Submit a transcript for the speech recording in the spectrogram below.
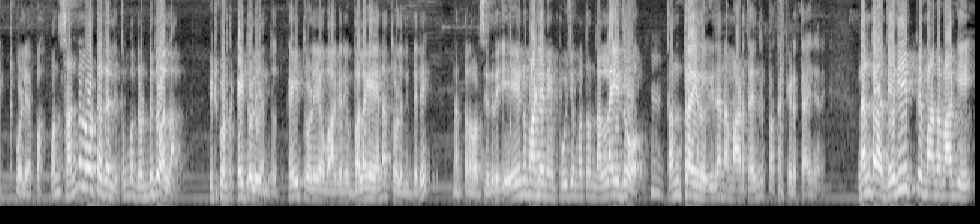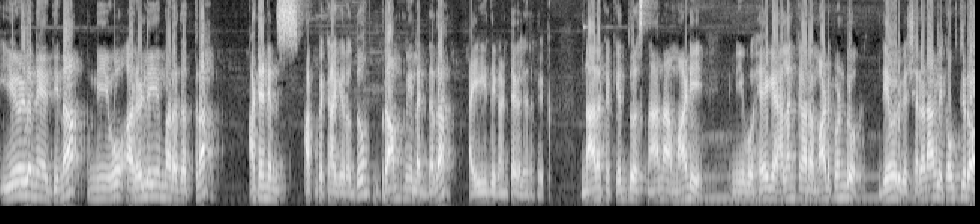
ಇಟ್ಕೊಳ್ಳಿ ಅಪ್ಪ. ಒಂದು ಸಣ್ಣ ಲೋಟದಲ್ಲಿ ತುಂಬಾ ದೊಡ್ಡದು ಅಲ್ಲ. ಇಟ್ಕೊಳ್ತಾ ಕೈ ತೊಳೆಯುವಂಥದ್ದು ಕೈ ತೊಳೆಯುವಾಗ ನೀವು ಬಲಗೈಯನ್ನ ತೊಳೆದಿದ್ದೀರಿ. ನಂತರ ಒರೆಸಿದ್ರಿ ಏನು ಮಾಡಲಿ ನೀವು? ಪೂಜೆ ಮತ್ತೊಂದು ಅಲ್ಲ ಇದು. ತಂತ್ರ ಇದು. ಇದನ್ನ ಮಾಡ್ತಾ ಇದ್ರೆ ಪಕ್ಕಕ್ಕೆ ಇಡ್ತಾ ಇದ್ದಾರೆ. ನಂತರ ದೇದೀಪ್ಯಮಾನವಾಗಿ ಏಳನೇ ದಿನ ನೀವು ಅರಳಿ ಮರದ ಹತ್ರ ಅಟೆಂಡೆನ್ಸ್ ಹಾಕ್ಬೇಕಾಗಿರೋದು ಬ್ರಾಹ್ಮಿ ಲಗ್ನದ ಐದು ಗಂಟೆಗಳಿರಬೇಕು. ನಾಲ್ಕಕ್ಕೆದ್ದು ಸ್ನಾನ ಮಾಡಿ ನೀವು ಹೇಗೆ ಅಲಂಕಾರ ಮಾಡಿಕೊಂಡು ದೇವರಿಗೆ ಶರಣಾಗ್ಲಿಕ್ಕೆ ಹೋಗ್ತಿರೋ,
